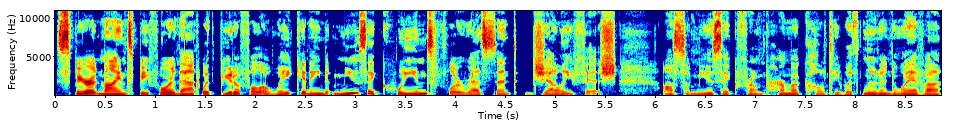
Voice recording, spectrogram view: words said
Spirit Minds before that with Beautiful Awakening, Music Queen's Fluorescent Jellyfish. Also, music from Permaculty with Luna Nueva,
